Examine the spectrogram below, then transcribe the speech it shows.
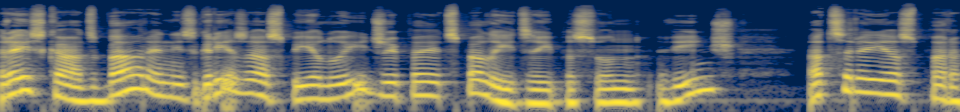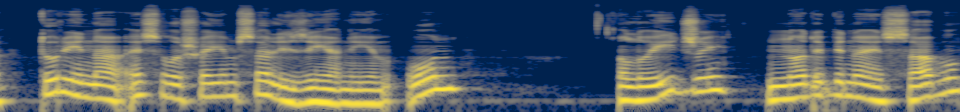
Reiz kāds bārenis griezās pie Luīģi pēc palīdzības, un viņš atcerējās par Turīnā esošajiem salīdzieniem un Luīģi nodibināja savu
